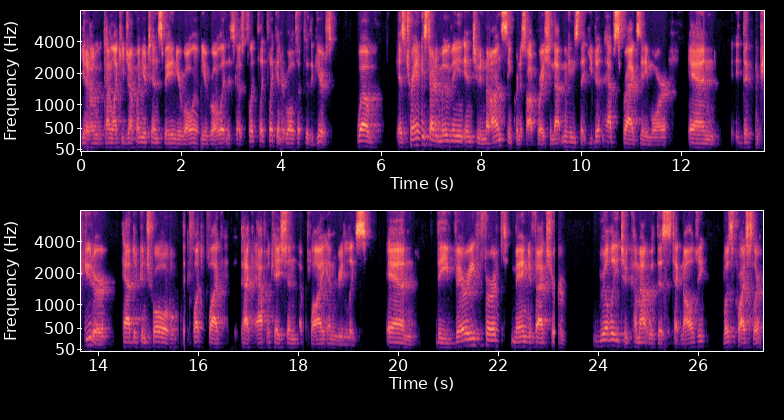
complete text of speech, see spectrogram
you know, kind of like you jump on your 10 speed and you roll and you roll it and it goes click, click, click, and it rolls up through the gears. Well, as training started moving into non-synchronous operation, that means that you didn't have sprags anymore. And the computer had to control the clutch pack application, apply, and release. And the very first manufacturer really to come out with this technology was Chrysler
